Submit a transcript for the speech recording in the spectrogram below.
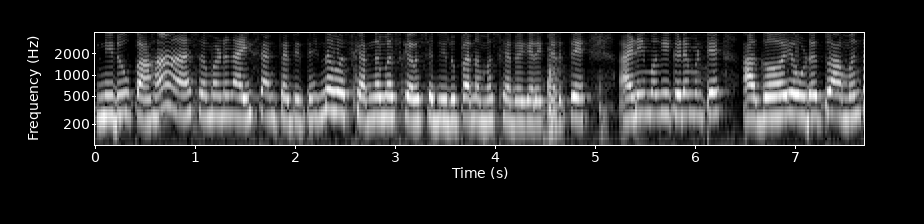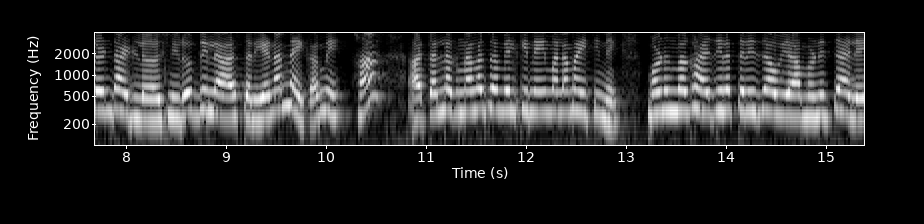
निरूपा हां असं म्हणून आई सांगतात तिथे नमस्कार नमस्कार असं निरूपा नमस्कार वगैरे करते. आणि मग इकडे म्हणते अगं एवढं तू आमंत्रण धाडलंस निरोप दिलास तर येणार नाही का मी? हां? आता लग्नाला जमेल की नाही मला माहिती नाही. म्हणून मग हळदीला तरी जाऊ जाऊया म्हणून ते आले.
